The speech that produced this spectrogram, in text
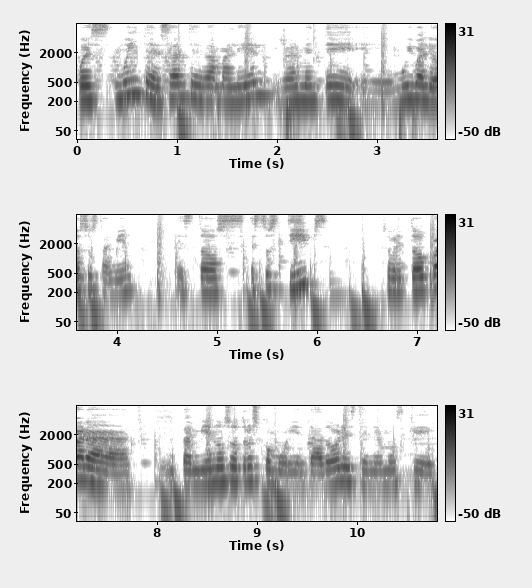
Pues muy interesante, Gamaliel, realmente eh, muy valiosos también estos, estos tips, sobre todo para también nosotros como orientadores tenemos que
